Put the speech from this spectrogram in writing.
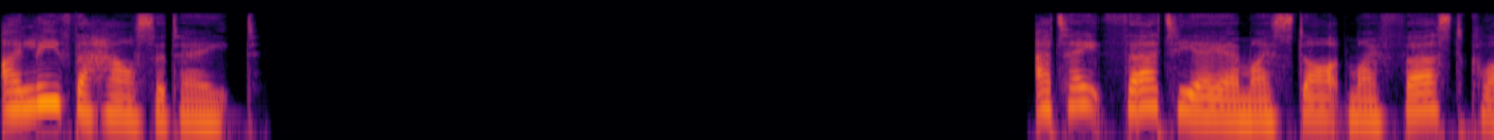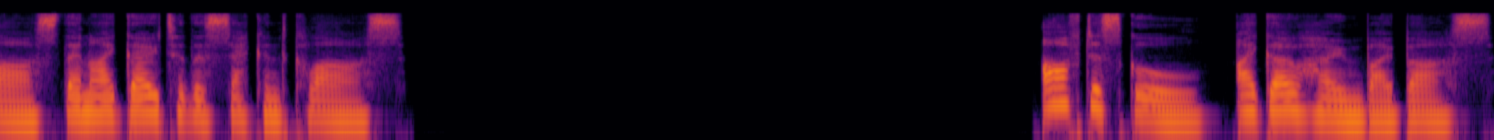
I leave the house at 8. At 8:30 a.m. I start my first class then I go to the second class. After school, I go home by bus.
